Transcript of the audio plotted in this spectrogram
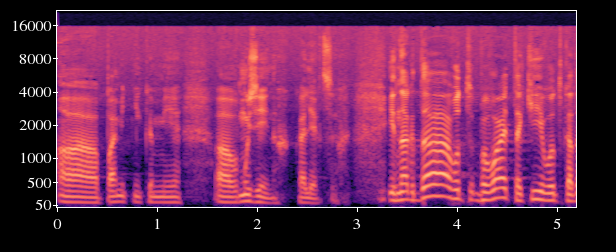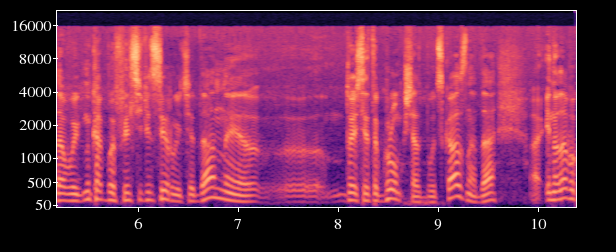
а, памятниками а, в музейных коллекциях. Иногда вот бывают такие вот, когда вы ну, как бы фальсифицируете данные, э, то есть это громко сейчас будет сказано, да, иногда вы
